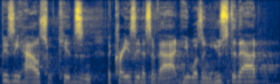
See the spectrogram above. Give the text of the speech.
busy house with kids and the craziness of that. He wasn't used to that.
